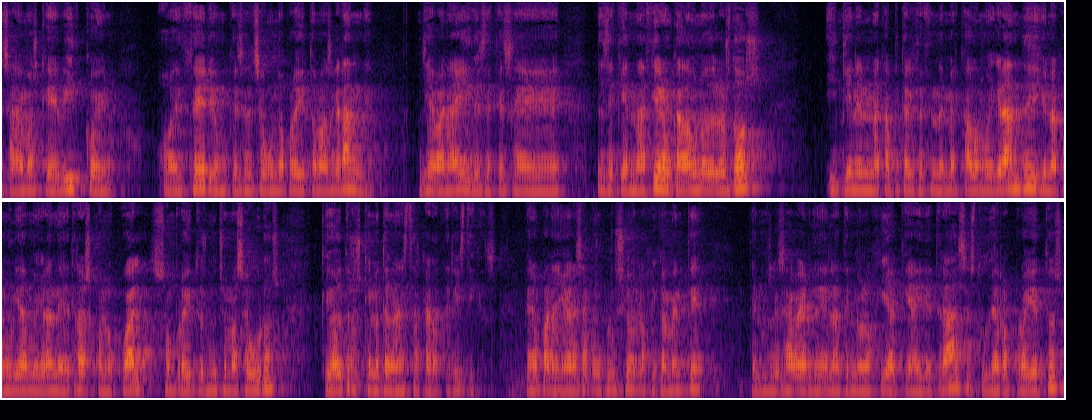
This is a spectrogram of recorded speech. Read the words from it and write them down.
sabemos que Bitcoin o Ethereum, que es el segundo proyecto más grande, llevan ahí desde que, se, desde que nacieron cada uno de los dos y tienen una capitalización de mercado muy grande y una comunidad muy grande detrás, con lo cual son proyectos mucho más seguros que otros que no tengan estas características. Pero para llegar a esa conclusión, lógicamente, tenemos que saber de la tecnología que hay detrás, estudiar los proyectos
